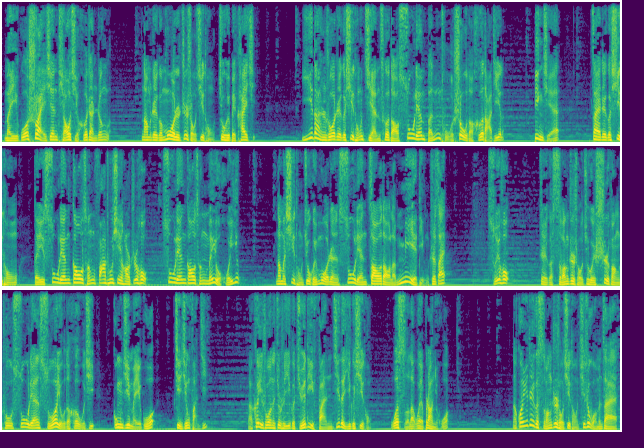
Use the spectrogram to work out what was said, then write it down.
美国率先挑起核战争了，那么这个末日之手系统就会被开启。一旦说这个系统检测到苏联本土受到核打击了，并且在这个系统给苏联高层发出信号之后，苏联高层没有回应，那么系统就会默认苏联遭到了灭顶之灾，随后。这个死亡之手就会释放出苏联所有的核武器，攻击美国进行反击，啊，可以说呢，就是一个绝地反击的一个系统。我死了，我也不让你活。那关于这个死亡之手系统，其实我们在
